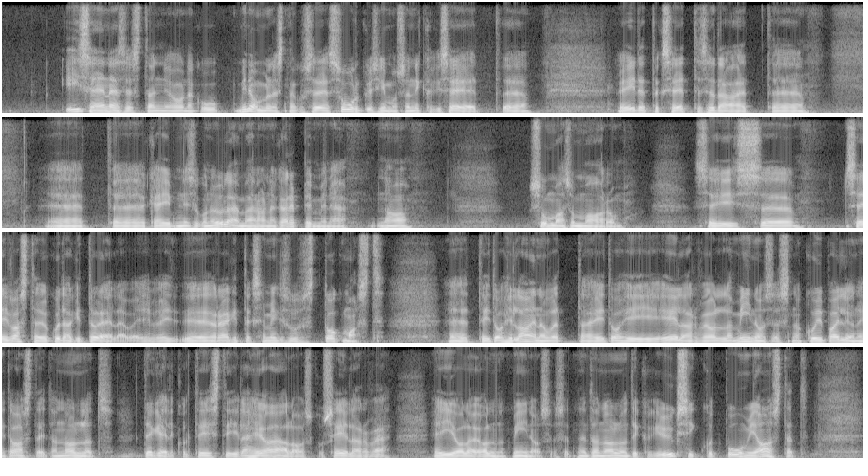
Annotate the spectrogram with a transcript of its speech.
iseenesest on ju nagu minu meelest nagu see suur küsimus on ikkagi see, et äh, heidetakse ette seda, et, äh, et käib niisugune ülemäärane kärpimine, noh summa summarum, siis see ei vasta ju kuidagi tõele või, või räägitakse mingisugusest dogmast et ei tohi laenu võtta, ei tohi eelarve olla miinuses, no kui palju neid aastaid on olnud tegelikult Eesti lähiajaloos, kus eelarve ei ole olnud miinuses, et need on olnud ikkagi üksikud buumiaastad.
